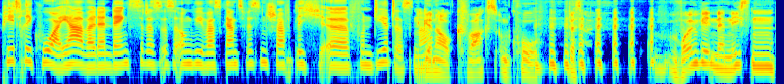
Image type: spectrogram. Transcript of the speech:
Petrichor, ja, weil dann denkst du, das ist irgendwie was ganz wissenschaftlich äh, fundiertes, ne? Genau, Quarks und Co. Das, wollen wir in der nächsten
